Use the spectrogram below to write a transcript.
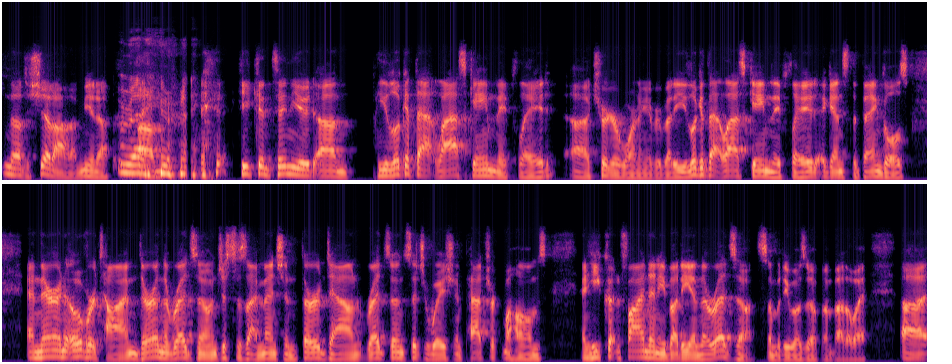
not to shit on him, you know? Right. Um, right. he continued, um, you look at that last game they played, uh, trigger warning, everybody. You look at that last game they played against the Bengals, and they're in overtime. They're in the red zone, just as I mentioned, third down, red zone situation. Patrick Mahomes, and he couldn't find anybody in the red zone. Somebody was open, by the way. Uh,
